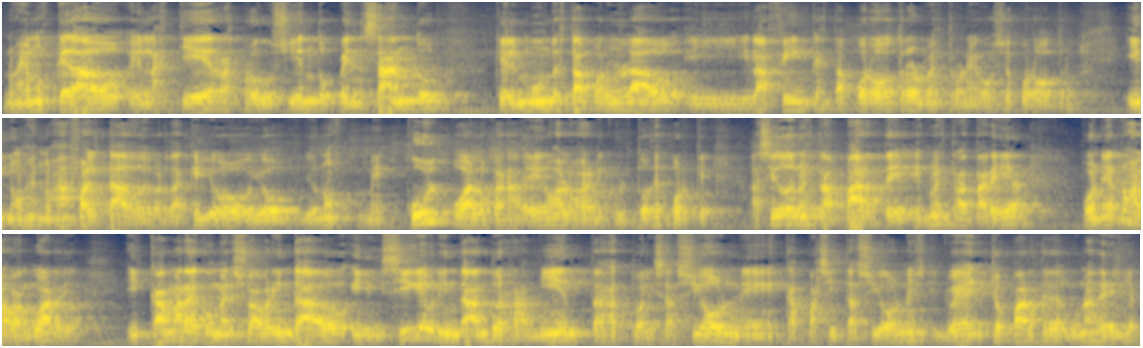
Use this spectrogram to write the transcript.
nos hemos quedado en las tierras produciendo, pensando que el mundo está por un lado y la finca está por otro, nuestro negocio por otro, y nos, nos ha faltado, de verdad que yo, yo, yo no, me culpo a los ganaderos, a los agricultores, porque ha sido de nuestra parte, es nuestra tarea ponernos a la vanguardia. Y Cámara de Comercio ha brindado y sigue brindando herramientas, actualizaciones, capacitaciones. Yo he hecho parte de algunas de ellas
